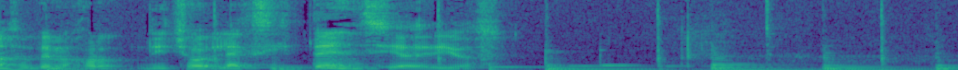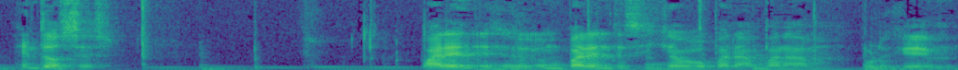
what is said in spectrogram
acepte, mejor dicho, la existencia de Dios. Entonces, un paréntesis que hago para, para, porque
